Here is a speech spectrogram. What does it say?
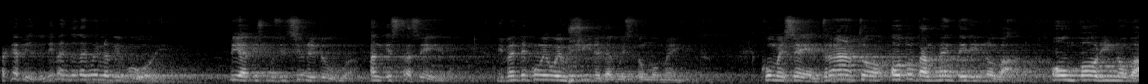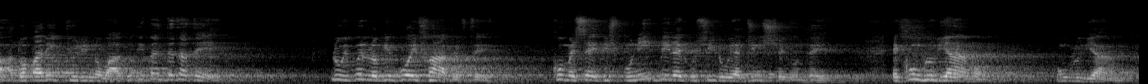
Ha capito? Dipende da quello che vuoi. Lì a disposizione tua, anche stasera. Dipende come vuoi uscire da questo momento. Come sei entrato o totalmente rinnovato, o un po' rinnovato, o parecchio rinnovato, dipende da te. Lui quello che vuoi fa per te. Come sei disponibile, così lui agisce con te. E concludiamo, concludiamo.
